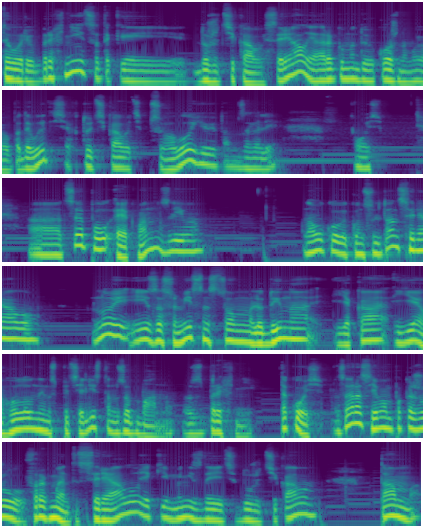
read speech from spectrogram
теорію брехні. Це такий дуже цікавий серіал. Я рекомендую кожному його подивитися, хто цікавиться психологією там взагалі. Ось. Це Пол Екман зліва, науковий консультант серіалу. Ну і за сумісництвом людина, яка є головним спеціалістом з обману, з брехні. Так ось, зараз я вам покажу фрагменти з серіалу, який мені здається дуже цікавим. Там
